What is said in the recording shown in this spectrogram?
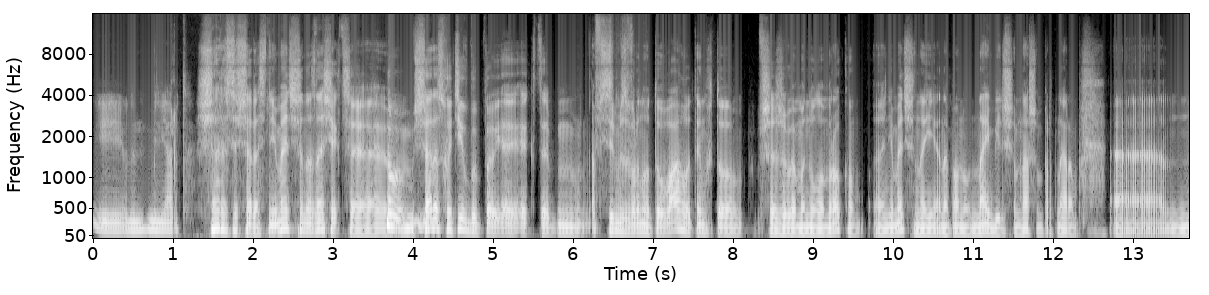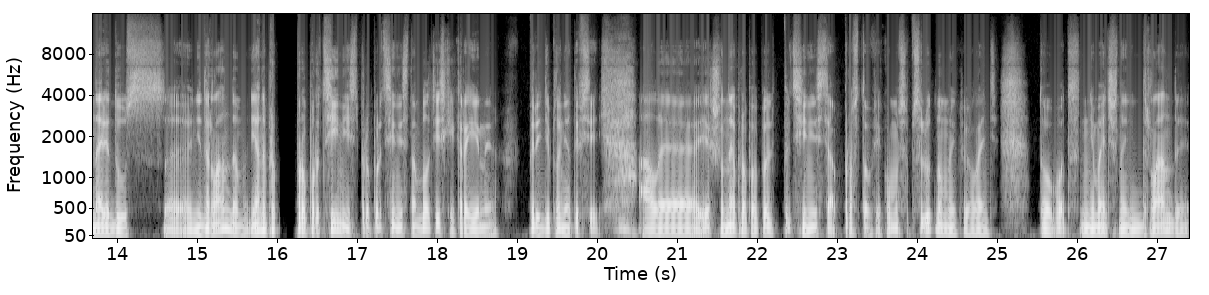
і один мільярд. Ще раз і ще раз. Німеччина, знаєш, як це ну, ще раз хотів би е, як це всім звернути увагу тим, хто ще живе минулим роком. Е, Німеччина є, напевно, найбільшим нашим партнером е, наряду з Нідерландами. Я не про пропорційність, пропорційність там Балтійські країни. Впереді планети всій. Але якщо не про пропорційність, а просто в якомусь абсолютному еквіваленті, то от Німеччина, Нідерланди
